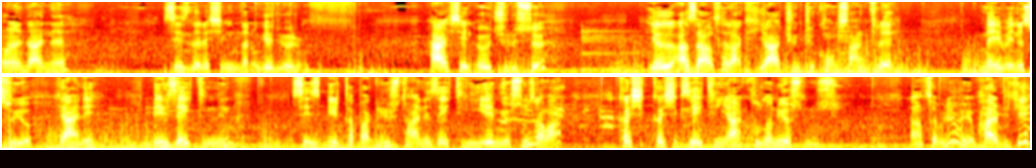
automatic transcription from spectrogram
O nedenle sizlere şimdiden uyarıyorum. Her şeyin ölçülüsü yağı azaltarak, yağ çünkü konsantre meyvenin suyu. Yani bir zeytinin siz bir tabak 100 tane zeytin yiyemiyorsunuz ama kaşık kaşık zeytinyağı kullanıyorsunuz. Anlatabiliyor muyum? Halbuki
